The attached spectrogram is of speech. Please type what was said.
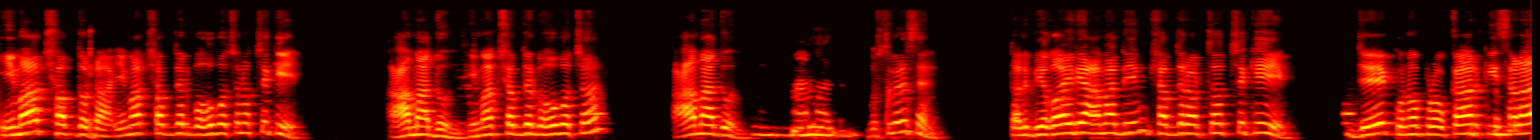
ইমাদ শব্দটা ইমাদ শব্দের বহু বচন হচ্ছে কি? আমাদুন। ইমাদ শব্দের বহুবচন আমাদুন। আমাদ বুঝতে পেরেছেন? তাহলে বেগয়রে আমাদিন শব্দের অর্থ হচ্ছে কি? যে কোন প্রকার কি ছাড়া?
